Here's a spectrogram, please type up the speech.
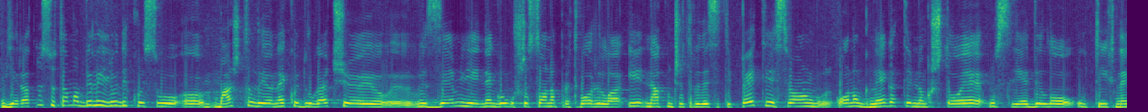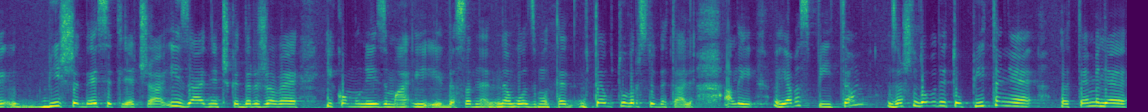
Vjerojatno su tamo bili ljudi koji su uh, maštali o nekoj drugačijoj uh, zemlji nego što se ona pretvorila i nakon 45. i sve onog negativnog što je uslijedilo u tih više desetljeća i zajedničke države i komunizma i, da sad ne, ulazimo u, tu vrstu detalja. Ali ja vas pitam, zašto dovodite u pitanje uh, temelje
